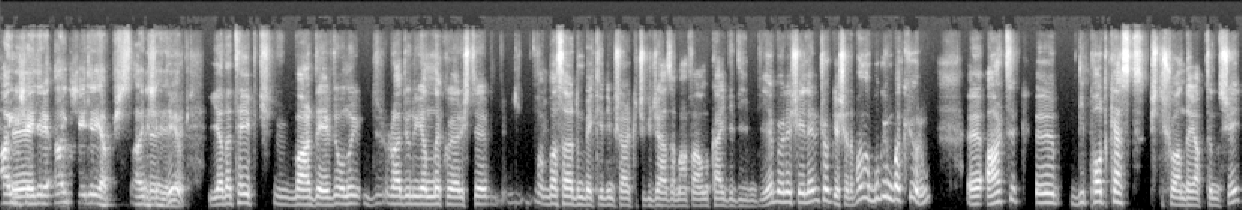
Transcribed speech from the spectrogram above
aynı e, şeyleri aynı şeyleri yapmışız. Aynı e, şeyleri değil yapmışız. Mi? Ya da tape vardı evde. Onu radyonun yanına koyar işte basardım beklediğim şarkı çıkacağı zaman falan onu kaydedeyim diye. Böyle şeyleri çok yaşadım ama bugün bakıyorum e, artık e, bir podcast işte şu anda yaptığımız şey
